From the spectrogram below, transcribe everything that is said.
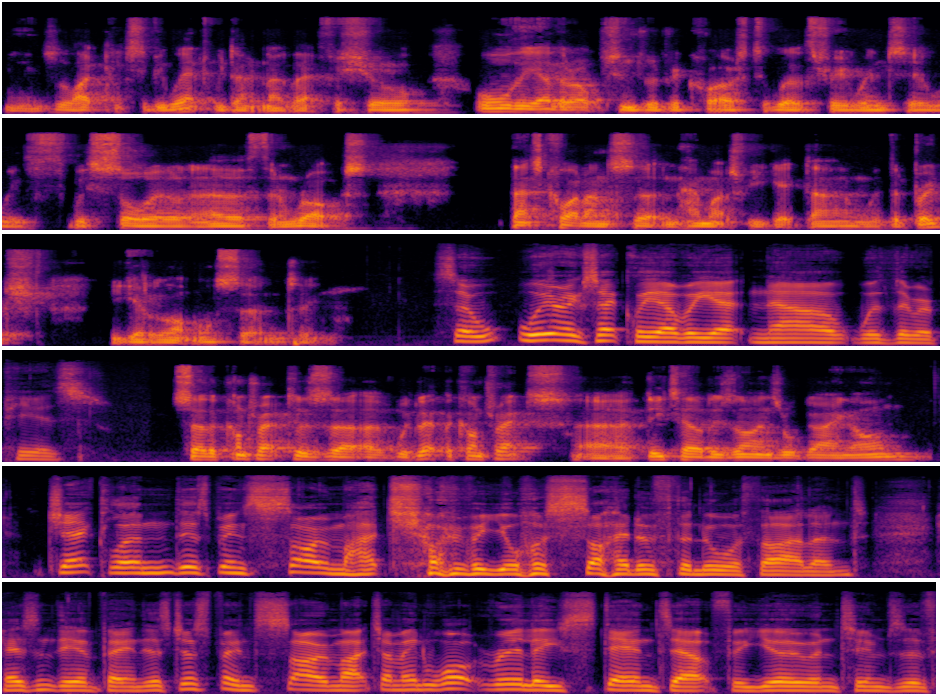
It's likely to be wet. We don't know that for sure. All the other options would require us to work through winter with, with soil and earth and rocks. That's quite uncertain how much we get done with the bridge. You get a lot more certainty. So, where exactly are we at now with the repairs? So the contractors, uh, we've let the contracts. Uh, detailed designs are all going on. Jacqueline, there's been so much over your side of the North Island, hasn't there been? There's just been so much. I mean, what really stands out for you in terms of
